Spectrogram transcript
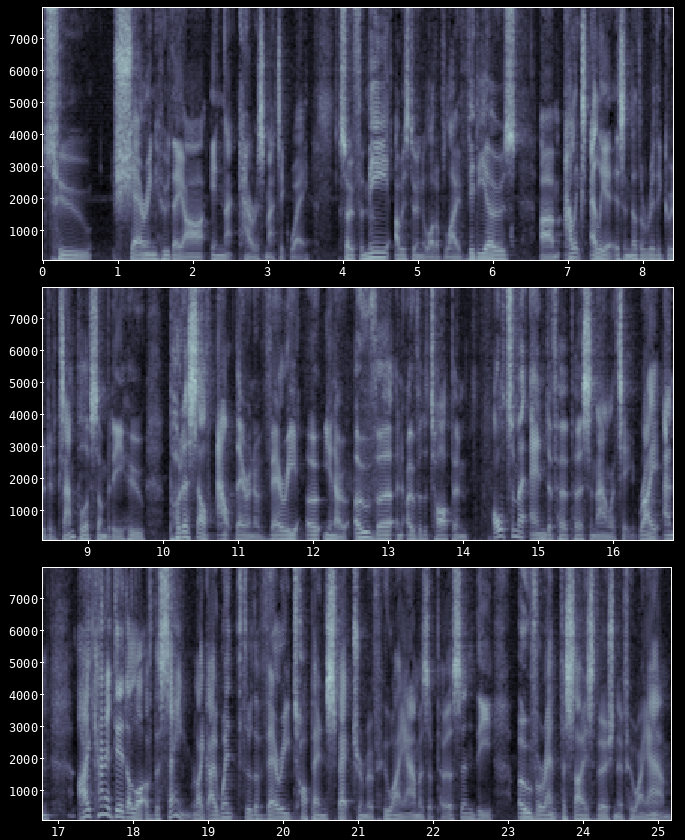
to sharing who they are in that charismatic way. So for me, I was doing a lot of live videos. Um, Alex Elliott is another really good example of somebody who put herself out there in a very, you know, over and over the top and ultimate end of her personality, right? And I kind of did a lot of the same. Like I went through the very top end spectrum of who I am as a person, the overemphasized version of who I am.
